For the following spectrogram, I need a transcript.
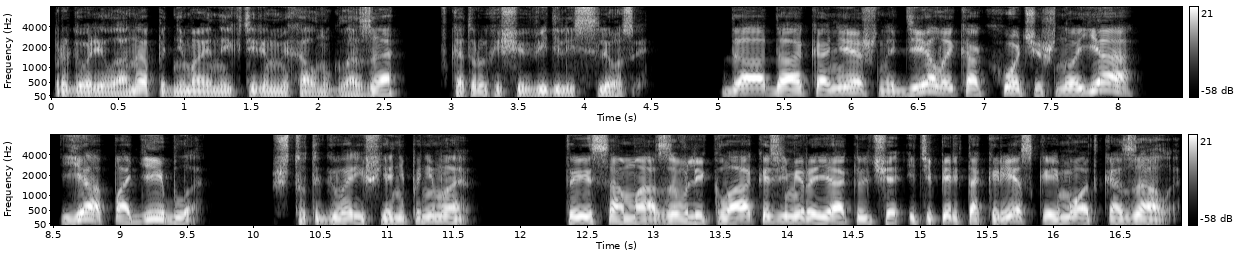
проговорила она, поднимая на Екатерину Михайловну глаза, в которых еще виделись слезы. «Да, да, конечно, делай как хочешь, но я... я погибла!» «Что ты говоришь? Я не понимаю». «Ты сама завлекла Казимира Яковлевича и теперь так резко ему отказала.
